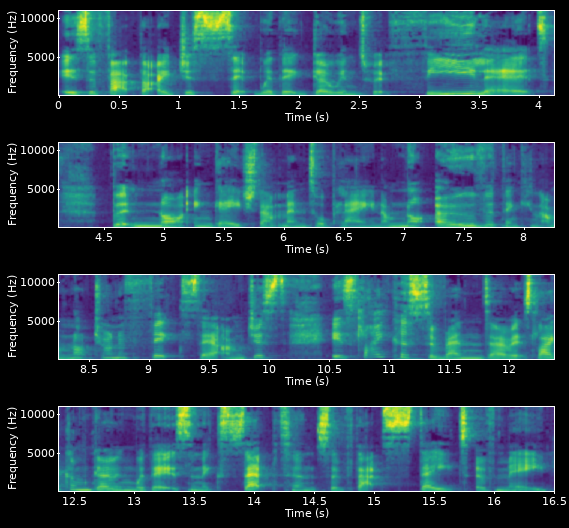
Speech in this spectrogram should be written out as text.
Is the fact that I just sit with it, go into it, feel it, but not engage that mental plane. I'm not overthinking. I'm not trying to fix it. I'm just, it's like a surrender. It's like I'm going with it. It's an acceptance of that state of me.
